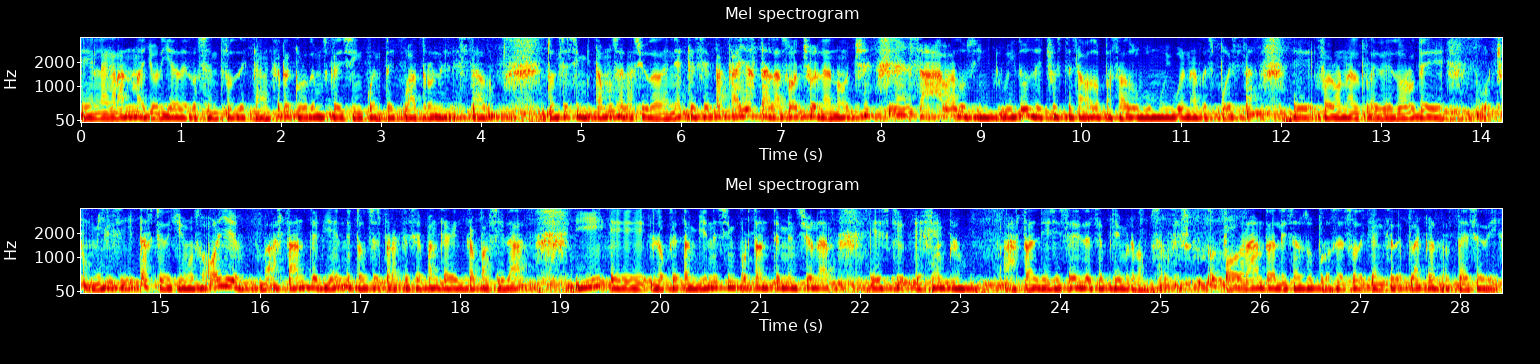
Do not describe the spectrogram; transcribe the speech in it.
en la gran mayoría de los centros de canje. Recordemos que hay 54 en el estado. Entonces invitamos a la ciudadanía que sepa que hay hasta las 8 de la noche, claro. sábados incluidos. De hecho, este sábado pasado hubo muy buena respuesta. Eh, fueron alrededor de 8 mil citas que dijimos, oye, bastante bien. Entonces, para que sepan que hay capacidad. Y eh, lo que también es importante mencionar es que, ejemplo, hasta el 16 de septiembre vamos a abrir. Okay. Podrán realizar su proceso de canje de placas hasta ese día.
